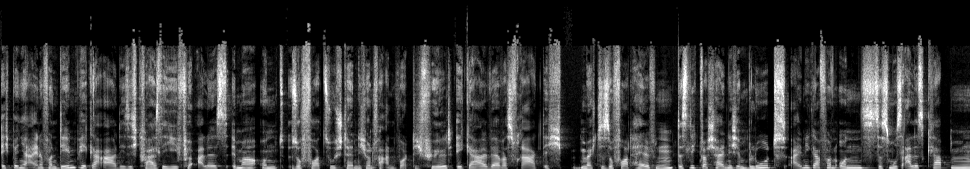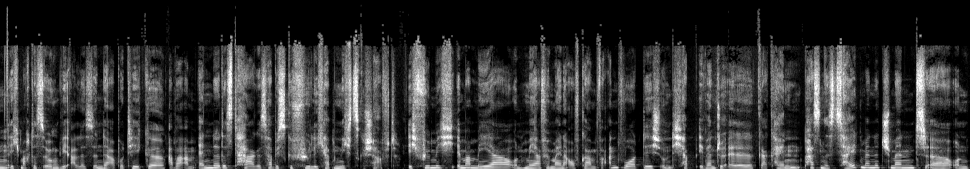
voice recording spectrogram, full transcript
Ich bin ja eine von den PKA, die sich quasi für alles immer und sofort zuständig und verantwortlich fühlt. Egal wer was fragt, ich möchte sofort helfen. Das liegt wahrscheinlich im Blut einiger von uns. Das muss alles klappen. Ich mache das irgendwie alles in der Apotheke aber am Ende des Tages habe ich das Gefühl, ich habe nichts geschafft. Ich fühle mich immer mehr und mehr für meine Aufgaben verantwortlich und ich habe eventuell gar kein passendes Zeitmanagement äh, und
